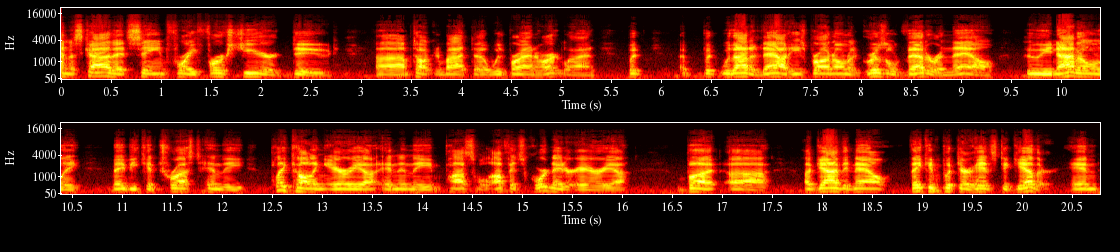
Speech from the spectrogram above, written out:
in the sky that seemed for a first year dude. Uh, I'm talking about uh, with Brian Hartline, but but without a doubt, he's brought on a grizzled veteran now who he not only maybe can trust in the play calling area and in the possible offensive coordinator area, but uh, a guy that now they can put their heads together. And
